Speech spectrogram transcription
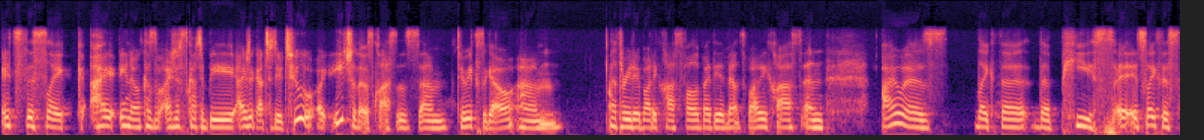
It's this like I you know because I just got to be I just got to do two each of those classes um, two weeks ago um, a three day body class followed by the advanced body class and I was like the the peace it's like this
